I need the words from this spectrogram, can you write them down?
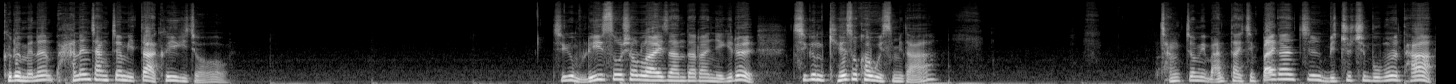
그러면은 많은 장점이 있다 그 얘기죠. 지금 리소셜라이즈 한다라는 얘기를 지금 계속하고 있습니다. 장점이 많다. 지금 빨간 줄 밑줄 친 부분은 다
